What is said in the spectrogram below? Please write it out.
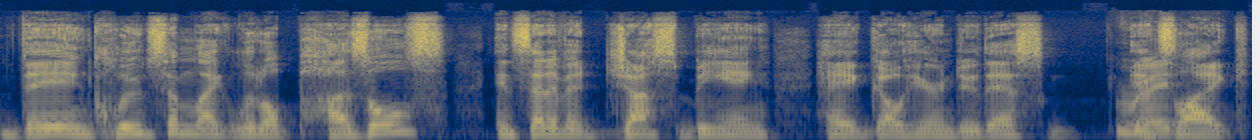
They include some like little puzzles instead of it just being, hey, go here and do this. It's like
